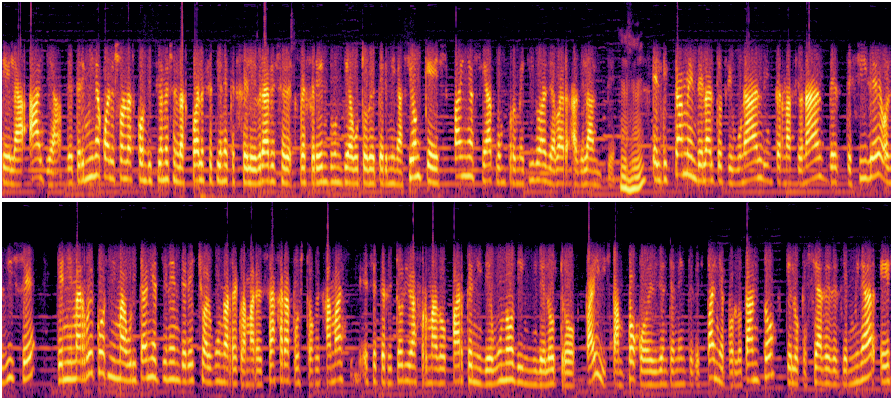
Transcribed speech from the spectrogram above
de la Haya determina cuáles son las condiciones en las cuales se tiene que celebrar ese referéndum de autodeterminación que España se ha comprometido a llevar adelante. Uh -huh. El dictamen del Alto Tribunal Internacional de decide o dice que ni Marruecos ni Mauritania tienen derecho alguno a reclamar el Sáhara, puesto que jamás ese territorio ha formado parte ni de uno ni del otro país, tampoco evidentemente de España, por lo tanto, que lo que se ha de determinar es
